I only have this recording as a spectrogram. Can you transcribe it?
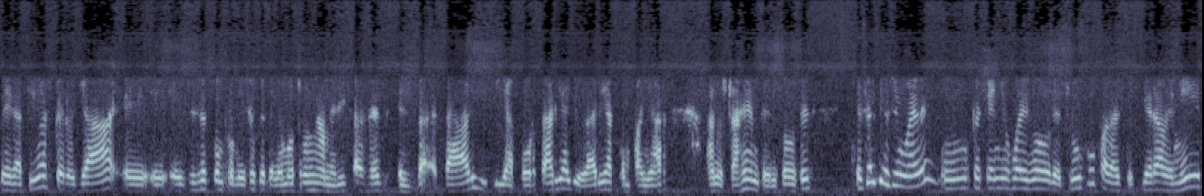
negativas, pero ya eh, eh, ese es el compromiso que tenemos nosotros en América, es, dar y, aportar y ayudar y acompañar a nuestra gente. Entonces, es el 19, un pequeño juego de truco para el que quiera venir,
